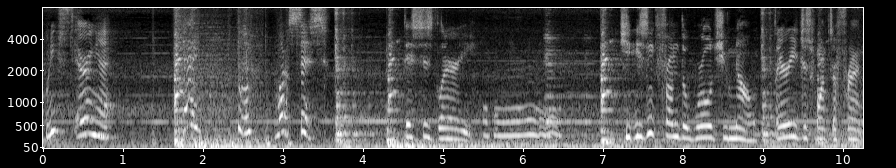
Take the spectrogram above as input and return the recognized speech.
What are you staring at? Hey! What's this? This is Larry. He isn't from the world you know. Larry just wants a friend.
